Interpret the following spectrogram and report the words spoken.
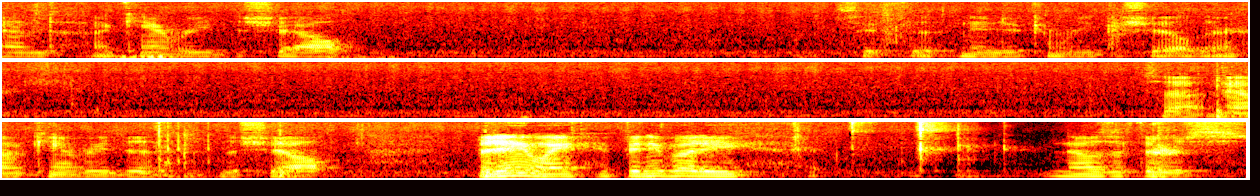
And I can't read the shell. See if the ninja can read the shell there. So now I can't read the, the shell. But anyway, if anybody knows if there's,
